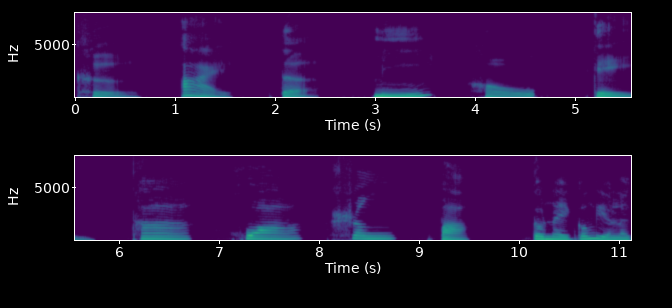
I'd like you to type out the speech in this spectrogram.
可爱的猕猴，给它花生吧。 Câu này có nghĩa là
